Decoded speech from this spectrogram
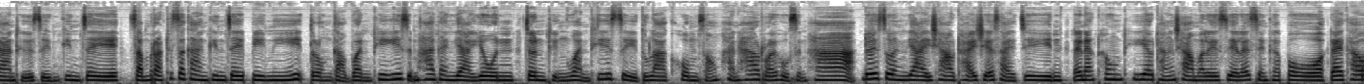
กาลถือศีลกินเจสำหรับเทศกาลกินเจปีนี้ตรงกับวันที่ 25 กันยายน จนถึงวันที่ 4 ตุลาคม 2565 โดยส่วนใหญ่ชาวไทยเชื้อสายจีน และนักท่องเที่ยวทั้งชาวมาเลเซียและสิงคโปร์ได้เข้า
